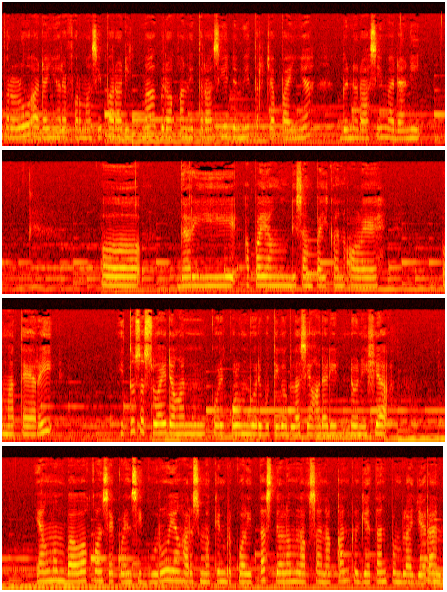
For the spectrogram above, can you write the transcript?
Perlu adanya reformasi paradigma gerakan literasi demi tercapainya generasi madani. Uh, dari apa yang disampaikan oleh pemateri itu sesuai dengan kurikulum 2013 yang ada di Indonesia yang membawa konsekuensi guru yang harus semakin berkualitas dalam melaksanakan kegiatan pembelajaran.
